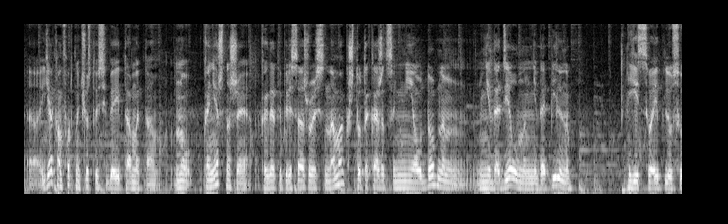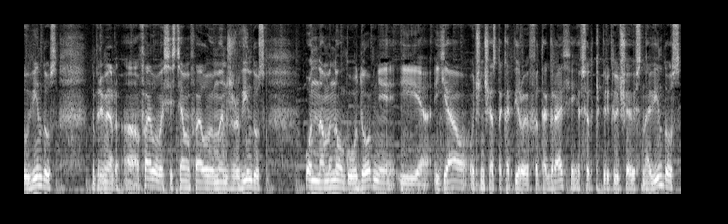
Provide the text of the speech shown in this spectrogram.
Э, я комфортно чувствую себя и там, и там. Ну, конечно же, когда ты пересаживаешься на Mac, что-то кажется неудобным, недоделанным, недопиленным. Есть свои плюсы у Windows. Например, э, файловая система, файловый менеджер Windows – он намного удобнее, и я очень часто копирую фотографии, я все-таки переключаюсь на Windows,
